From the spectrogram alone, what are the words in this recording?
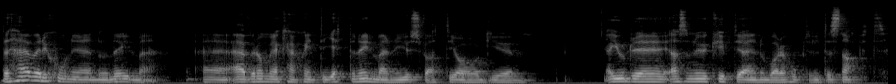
Den här versionen är jag ändå nöjd med. Eh, även om jag kanske inte är jättenöjd med den just för att jag... Eh, jag gjorde... Alltså nu klippte jag ändå bara ihop det lite snabbt.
